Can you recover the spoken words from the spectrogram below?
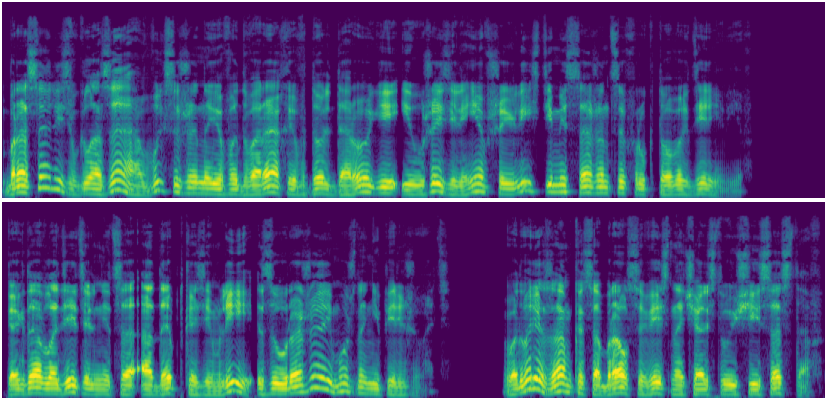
Бросались в глаза высаженные во дворах и вдоль дороги и уже зеленевшие листьями саженцы фруктовых деревьев. Когда владетельница адептка земли, за урожай можно не переживать. Во дворе замка собрался весь начальствующий состав,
